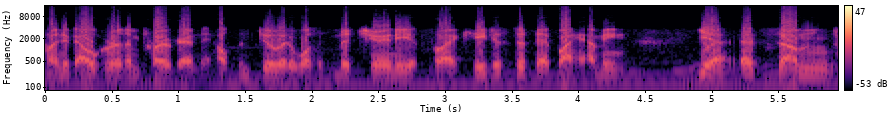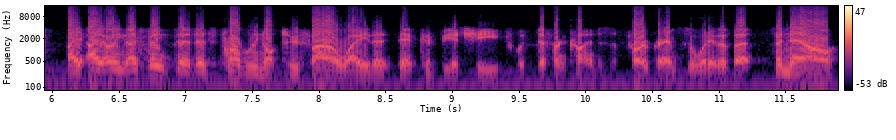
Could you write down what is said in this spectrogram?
kind of algorithm program that helped him do it. It wasn't Midjourney. It's like he just did that by. hand. I mean, yeah, it's. Um, I, I, I mean, I think that it's probably not too far away that that could be achieved with different kinds of programs or whatever. But for now,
